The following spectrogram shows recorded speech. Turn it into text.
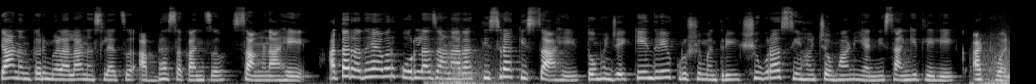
त्यानंतर मिळाला नसल्याचं अभ्यासकांचं सांगणं आहे. आता हृदयावर कोरला जाणारा तिसरा किस्सा आहे तो म्हणजे केंद्रीय कृषी मंत्री शिवराज सिंह चव्हाण यांनी सांगितलेली एक आठवण.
